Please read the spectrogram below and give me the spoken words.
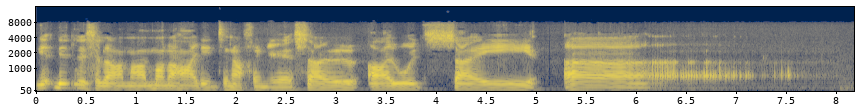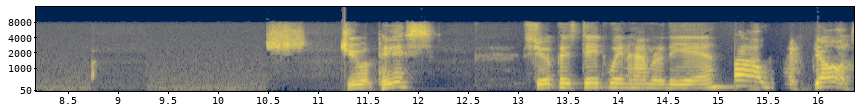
y- y- Listen, I'm, I'm on a hiding to nothing here, so I would say. Uh, Stuart Pearce. Stuart Pearce did win Hammer of the Year. Oh my God!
